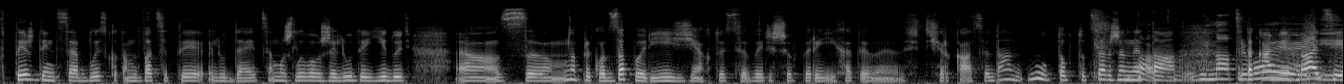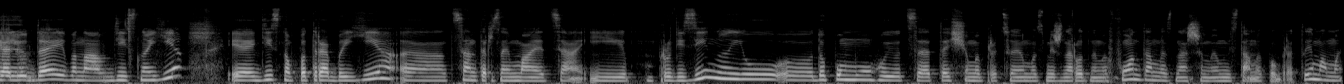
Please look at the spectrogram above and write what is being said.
в тиждень це близько там 20 людей. Це можливо вже люди їдуть е, з, наприклад, з Запоріжжя, хтось вирішив переїхати е, в Черкаси. Да? Ну тобто, це вже не так, та. війна Це така міграція і... людей, вона дійсно є, дійсно потреби є. Центр займається і провізійною е, допомогою. Це те, що ми працюємо з міжнародними фондами, з нашими містами-побратимами.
